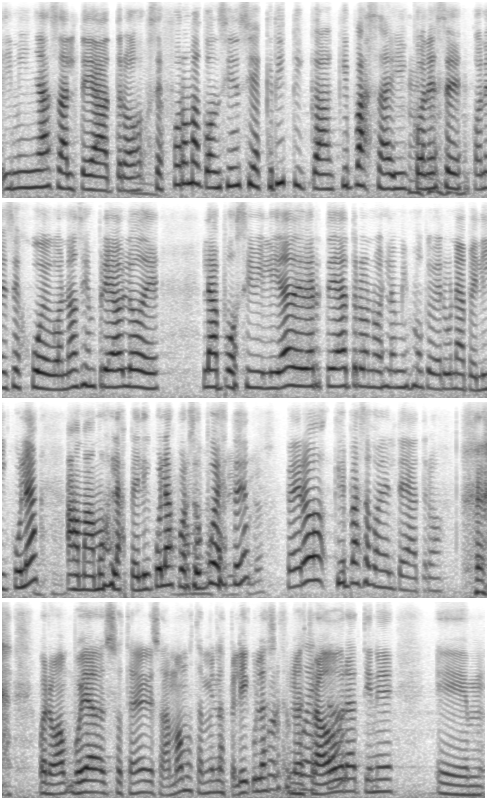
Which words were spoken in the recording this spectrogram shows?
y niñas al teatro? ¿Se forma conciencia crítica? ¿Qué pasa ahí con ese, con ese juego? ¿no? Siempre hablo de la posibilidad de ver teatro no es lo mismo que ver una película. Amamos las películas, por supuesto, pero ¿qué pasa con el teatro? bueno, voy a sostener eso. Amamos también las películas. Nuestra obra tiene Em,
